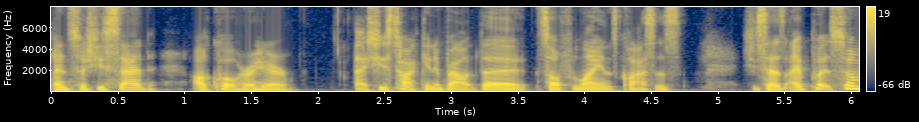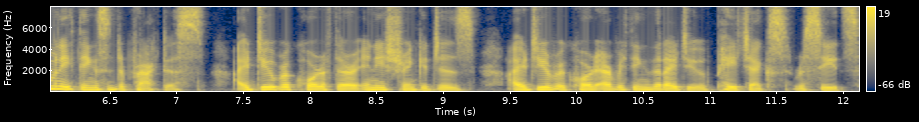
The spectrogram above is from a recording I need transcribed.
And so she said, I'll quote her here. Uh, she's talking about the self reliance classes. She says, I put so many things into practice. I do record if there are any shrinkages. I do record everything that I do paychecks, receipts.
